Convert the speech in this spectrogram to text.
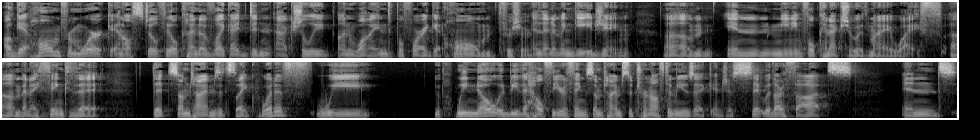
I'll get home from work and I'll still feel kind of like I didn't actually unwind before I get home. For sure. And then I'm engaging um, in meaningful connection with my wife. Um, and I think that that sometimes it's like, what if we we know it would be the healthier thing sometimes to turn off the music and just sit with our thoughts and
